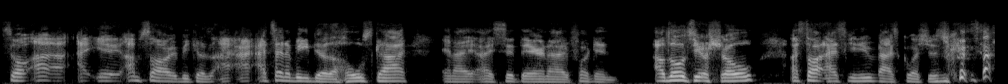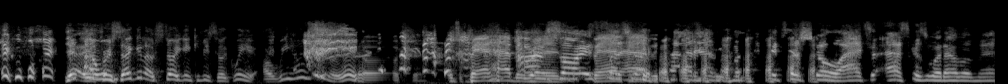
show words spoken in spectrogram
So I, I I'm sorry because I, I, tend to be the host guy, and I, I sit there and I fucking. Although it's your show, I start asking you guys questions because I want. Yeah, I for a want- second I started getting confused. Like, wait, are we hosting or they hosting? It's bad habit, I'm Red. sorry, it's bad such habit. a bad habit, but it's your show. Ask, ask us whatever, man.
